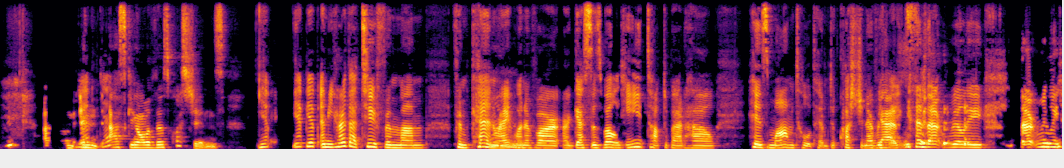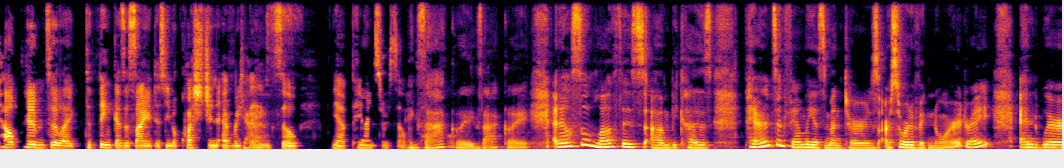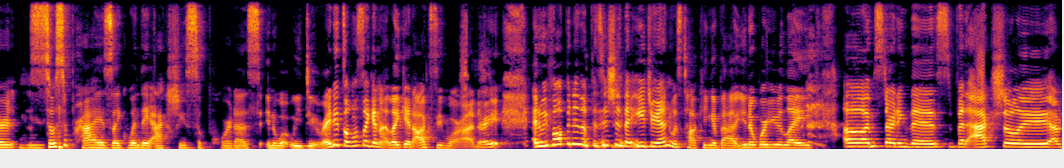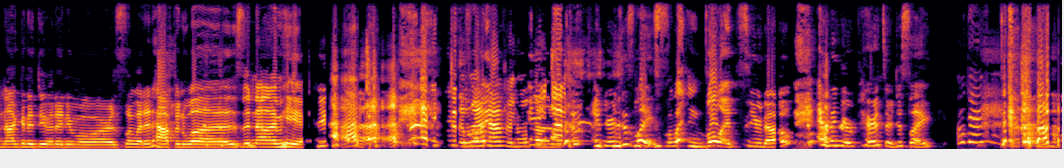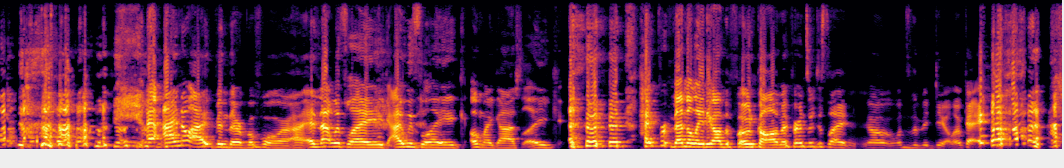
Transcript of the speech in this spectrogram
Um, yep, and yep. asking all of those questions. Yep. Yep, yep. And we heard that too from um from Ken, yeah. right? One of our, our guests as well. He talked about how his mom told him to question everything. Yes. And that really that really helped him to like to think as a scientist, you know, question everything. Yes. So yeah parents are so exactly exactly. And i also love this um, because parents and family as mentors are sort of ignored right? And we're mm-hmm. so surprised like when they actually support us in what we do right? It's almost like an like an oxymoron right? And we've all been in the position that adrienne was talking about you know where you're like oh i'm starting this but actually i'm not going to do it anymore. So what had happened was and now i'm here. So what happened was and you're just like sweating bullets, you know? And then your parents are just like, okay. I know I've been there before. I, and that was like, I was like, oh my gosh, like hyperventilating on the phone call. My parents were just like, oh, what's the big deal? Okay.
